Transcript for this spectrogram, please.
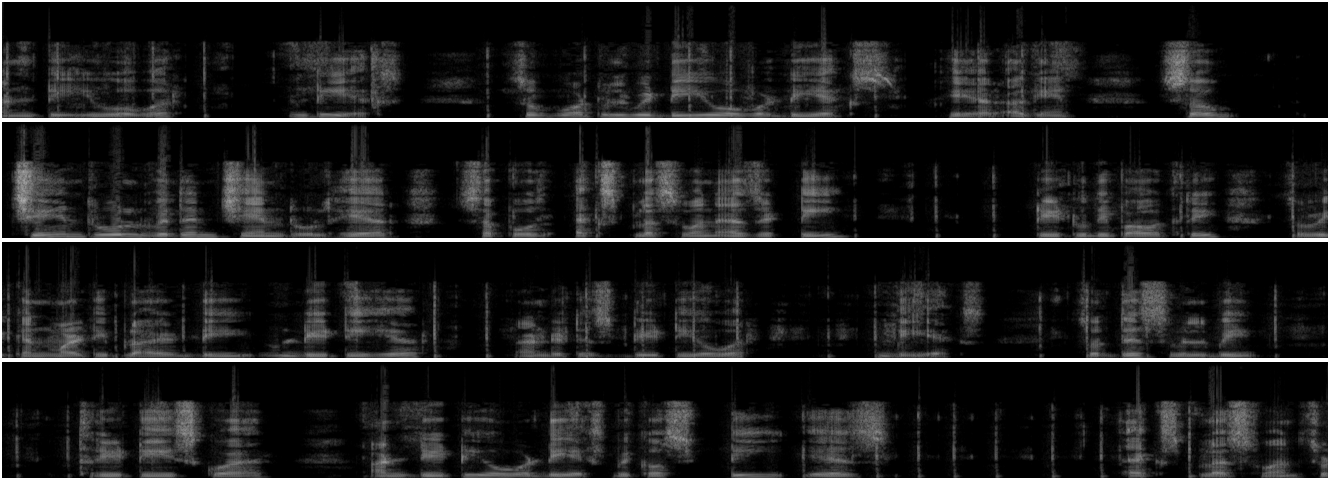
and du over dx. So what will be du over dx here again? So chain rule within chain rule here. Suppose x plus 1 as a t t to the power 3 so we can multiply d dt here and it is dt over dx. So this will be 3t square and dt over dx because t is x plus 1 so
